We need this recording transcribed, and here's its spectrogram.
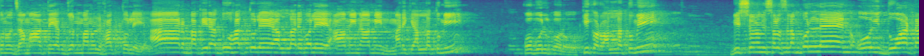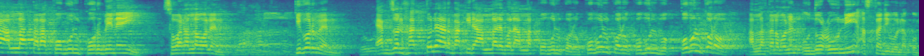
কোনো জামাতে একজন মানুষ হাত তোলে, আর বাকিরা দু হাত তোলে, আল্লাহরে বলে, আমিন আমিন মানে কি আল্লাহ তুমি কবুল করো? কি করো? আল্লাহ তুমি বিশ্বনবী সাল্লাম বললেন, ওই দোয়াটা আল্লাহ তালা কবুল করবে নেই। সোহান আল্লাহ বলেন। কি করবেন? একজন হাত তোলে আর বাকিরা আল্লাহরে বলে, আল্লাহ কবুল করো কবুল করো, কবুল কবুল করো। আল্লাহ তালা বলেন উদৌনি আস্তাজিবুল আকুম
